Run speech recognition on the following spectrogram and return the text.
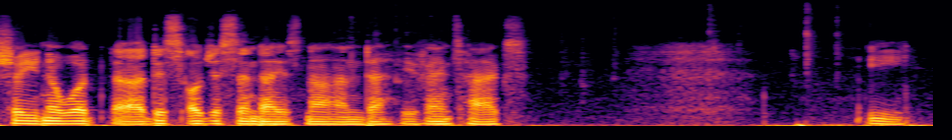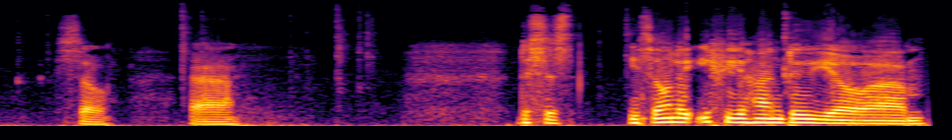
I'm sure you know what uh, this object sender is now under EventArgs E so uh, this is it's only if you handle your um,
